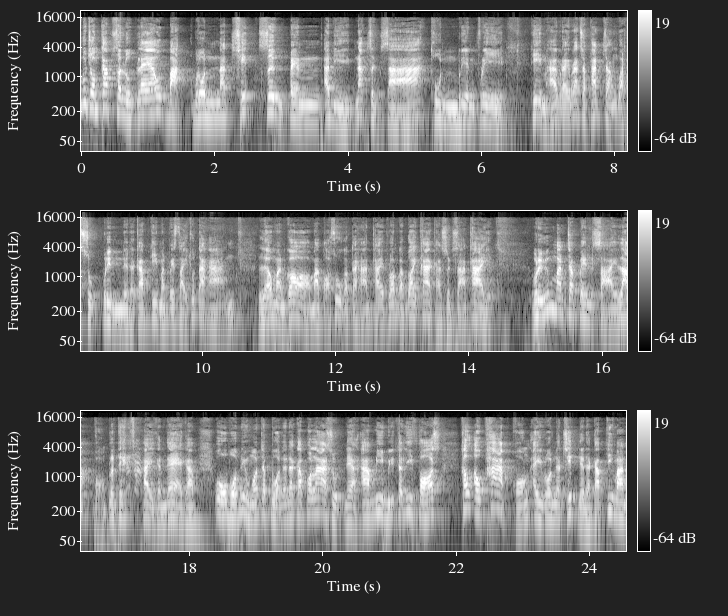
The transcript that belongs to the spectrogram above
คุณผู้ชมครับสรุปแล้วบักรณชิต ซึ่งเป็นอดีตนักศึกษาทุนเรียนฟรี ที่มหาวิทยาลัยราชภัฏจังหวัดสุรินทร์เนี่ยนะครับที่มันไปใส่ชุดทหาร แล้วมันก็มาต่อสู้กับทหารไทยพร้อมกับด้อยค่าการศึกษาไทย หรือมันจะเป็นสายลับของประเทศไทยกันแน่ครับ โอ้ผมนี่หัวจะปวดเลยนะครับ เพราะล่าสุดเนี่ยอาร์มี่มิลิเตอรี่ฟอร์สเขาเอาภาพของไอรณชิตเนี่ยนะครับที่มัน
